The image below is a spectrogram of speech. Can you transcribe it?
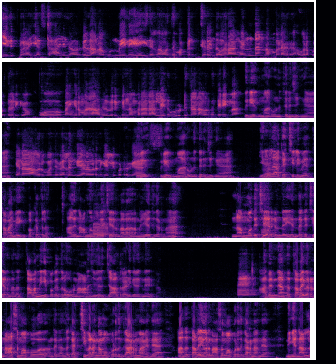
இது இப்ப ஐயா ஸ்டாலின் அவர்கள் ஆனா உண்மையிலேயே இதெல்லாம் வந்து மக்கள் திரண்டு வராங்கன்னு தான் நம்புறாரு. அவரை பொறுத்த வரைக்கும். ஓ பயங்கரமான ஆதரவு இருக்குன்னு நம்புறாரா? இல்ல இது உருட்டு தான் அவருக்கும் தெரியுமா? பிரியகுமார் ஒண்ணு தெரிஞ்சுங்க ஏன்னா அவரு கொஞ்சம் வெள்ளந்தியானவர்னு கேள்விப்பட்டிருக்கேன். பிரிய பிரியகுமார் ஒண்ணு தெரிஞ்சுங்க எல்லா கட்சியிலுமே தலைமைக்கு பக்கத்துல அது நாம் தமிழர் கட்சியா இருந்தாலும் அதை நம்ம ஏத்துக்கிறோன்னா நம்ம கட்சியா இருக்கிறது எந்த கட்சியா இருந்தாலும் தலைமைக்கு பக்கத்துல ஒரு நாலஞ்சு பேர் ஜால்ரா அடிக்கிறதுக்குன்னே இருப்பான் தான் அந்த தலைவரை நாசமா போக அந்த அந்த கட்சி வழங்காம போறதுக்கு காரணமா அவன் தான். அந்த தலைவர் நாசமா போறது காரணம் தான் நீங்க நல்ல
